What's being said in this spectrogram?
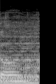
go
